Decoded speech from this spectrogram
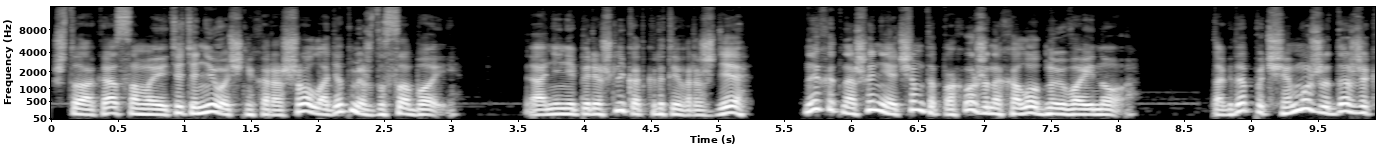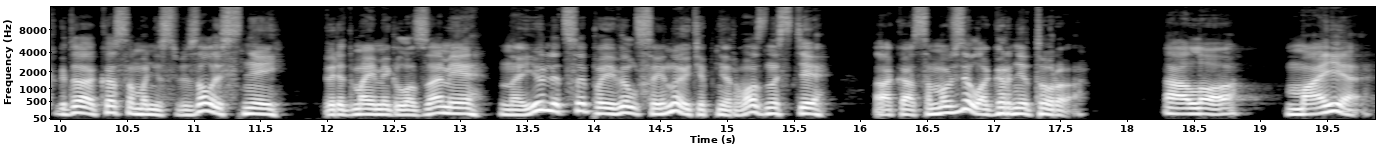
что Акасама и тетя не очень хорошо ладят между собой. Они не перешли к открытой вражде, но их отношения чем-то похожи на холодную войну. Тогда почему же даже когда Акасама не связалась с ней, перед моими глазами на её лице появился иной тип нервозности, Акасама взяла гарнитуру. «Алло, Майя?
